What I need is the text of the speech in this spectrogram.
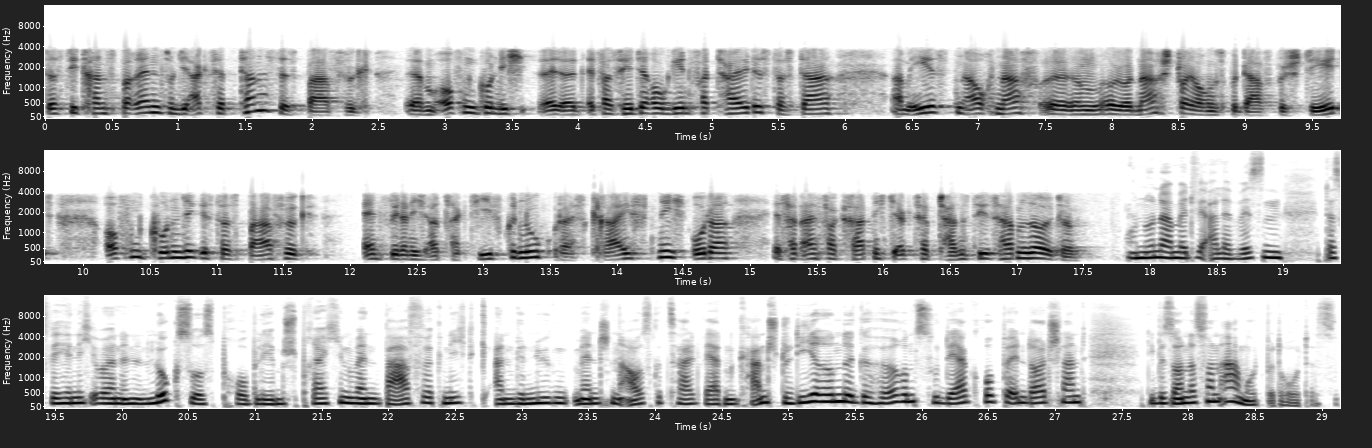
dass die Transparenz und die Akzeptanz des BAföG ähm, offenkundig äh, etwas heterogen verteilt ist, dass da am ehesten auch nach, oder Nachsteuerungsbedarf besteht. Offenkundig ist das BAföG entweder nicht attraktiv genug oder es greift nicht oder es hat einfach gerade nicht die Akzeptanz, die es haben sollte. Und nun, damit wir alle wissen, dass wir hier nicht über ein Luxusproblem sprechen, wenn BAföG nicht an genügend Menschen ausgezahlt werden kann. Studierende gehören zu der Gruppe in Deutschland, die besonders von Armut bedroht ist.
